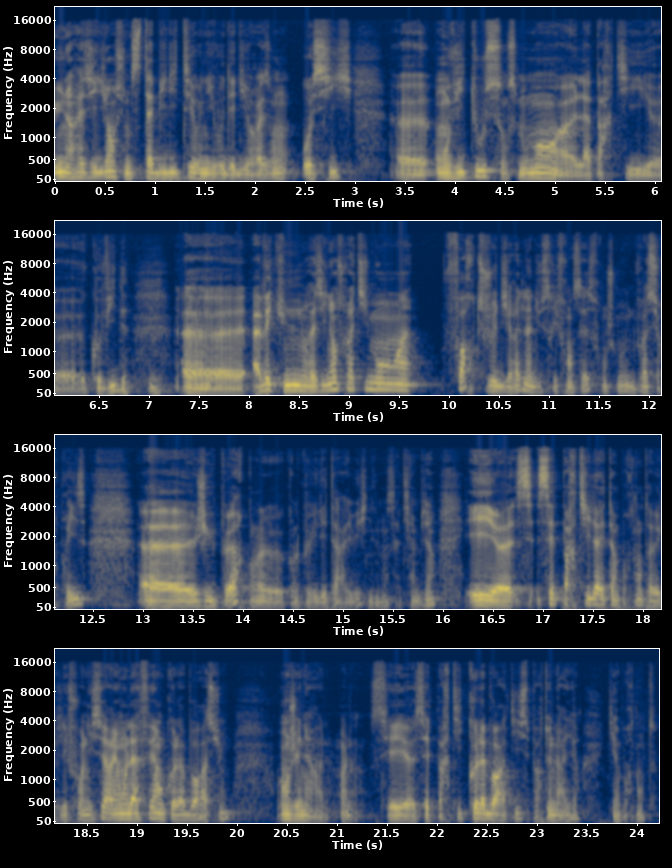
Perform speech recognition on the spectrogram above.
Une résilience, une stabilité au niveau des livraisons aussi. on vit tous en ce moment la partie Covid, mmh. avec une résilience relativement forte, je dirais, de l'industrie française, franchement, une vraie surprise. j'ai eu peur quand le, quand le, Covid est arrivé, finalement, ça tient bien. Et cette partie-là est importante avec les fournisseurs et on l'a fait en collaboration en général. Voilà, c'est euh, cette partie collaborative, ce partenariat qui est importante.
